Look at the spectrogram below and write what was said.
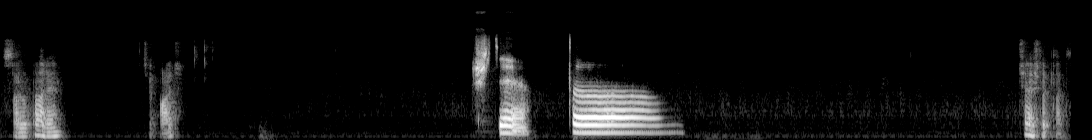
Salutare! Ce faci? Știe. Uh, Ce așteptați?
